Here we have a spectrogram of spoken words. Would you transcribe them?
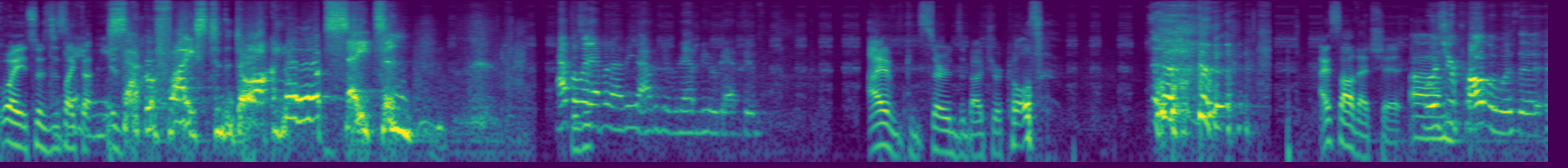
Wait, so is this like the? Is, sacrifice to the Dark Lord Satan. I have concerns about your cult. I saw that shit. What's your problem with it?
